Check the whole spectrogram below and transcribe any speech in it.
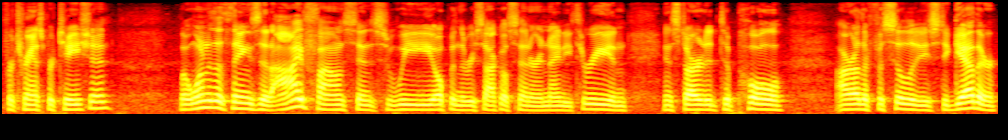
for transportation. But one of the things that I've found since we opened the Recycle Center in 93 and, and started to pull our other facilities together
